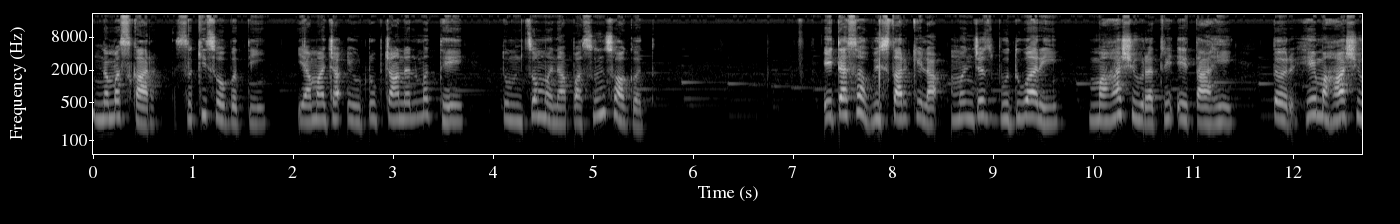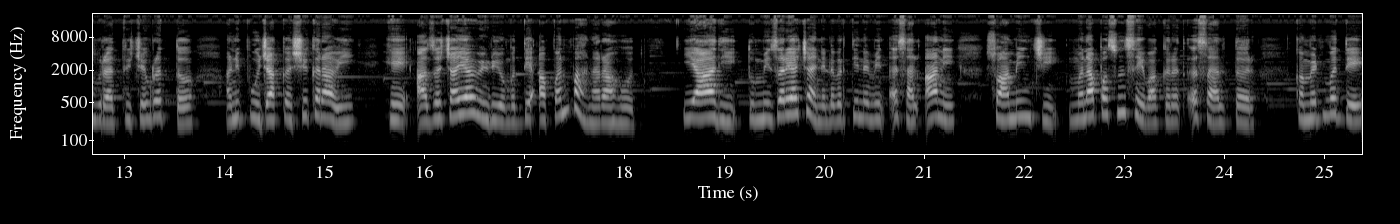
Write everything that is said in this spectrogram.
नमस्कार सखी सोबती. या माझ्या यूट्यूब चॅनलमध्ये तुमचं मनापासून स्वागत. येत्या सव्वीस तारखेला म्हणजेच बुधवारी महाशिवरात्री येत आहे. तर हे महाशिवरात्रीचे व्रत आणि पूजा कशी करावी हे आजच्या या व्हिडिओमध्ये आपण पाहणार आहोत. याआधी तुम्ही जर या चॅनलवरती नवीन असाल आणि स्वामींची मनापासून सेवा करत असाल तर कमेंटमध्ये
